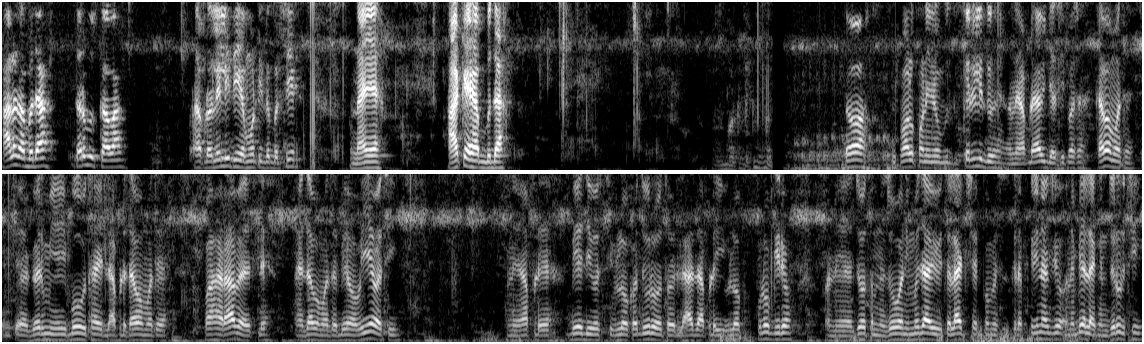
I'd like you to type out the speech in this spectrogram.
હાલો તો બધા તરબૂચ ખાવા. આપણે લઈ લીધી મોટી દબર છે અને અહીંયા હાકે હે બધા? તો વાળું પાણીનું બધું કરી લીધું છે અને આપણે આવી જશે પાછા ધાબા માથે કેમ કે ગરમી એ બહુ થાય એટલે આપણે ધાબા માથે બહાર આવે એટલે અહીંયા ધાબા માથે બેવા આવ્યા છીએ. અને આપણે બે દિવસથી વ્લોગ અધૂરો હતો એટલે આજે આપણે એ વ્લોગ પૂરો કર્યો. અને જો તમને જોવાની મજા આવી હોય તો લાઈક શેર કોમેન્ટ સબસ્ક્રાઈબ કરી નાખજો અને બે લાઇકન જરૂરથી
